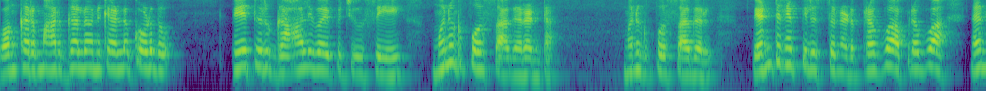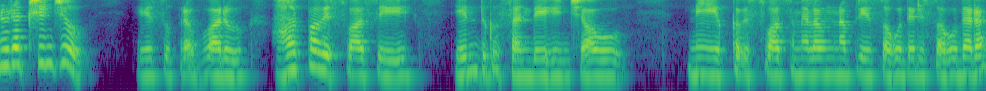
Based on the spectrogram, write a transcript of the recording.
వంకర మార్గాల్లోనికి వెళ్ళకూడదు. పేతురు గాలి వైపు చూసి మునుగుపోసాగరంట మునుగుపోసాగరు వెంటనే పిలుస్తున్నాడు ప్రభు ప్రభు నన్ను రక్షించు. యేసు ప్రభువారు అల్ప విశ్వాసి ఎందుకు సందేహించావు? నీ యొక్క విశ్వాసం ఎలా ఉన్న ప్రియ సహోదరి సహోదర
